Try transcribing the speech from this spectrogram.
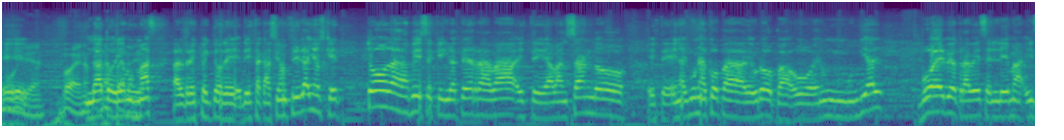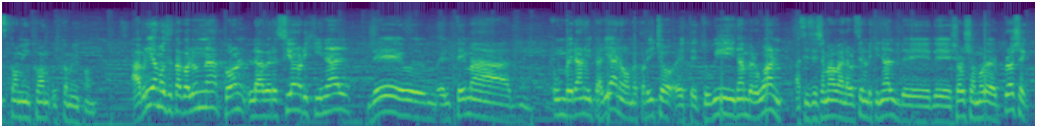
Muy Eh, bien. Bueno. un dato, digamos, pérdida. más al respecto de, de esta canción Free Lions, que todas las veces que Inglaterra va este, avanzando este, en alguna Copa de Europa o en un Mundial, vuelve otra vez el lema It's coming home, it's coming home. Abríamos esta columna con la versión original del tema Un verano italiano, o mejor dicho, este, To Be Number One, así se llamaba en la versión original de, de Giorgio Moroder Project.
